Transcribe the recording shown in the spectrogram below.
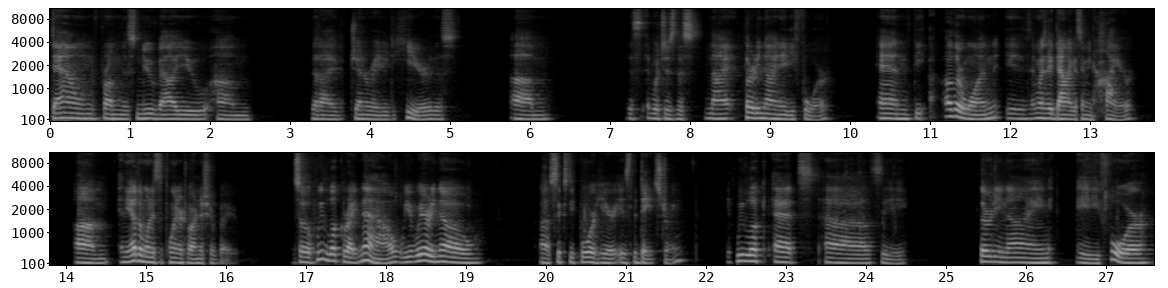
down from this new value um, that I've generated here. This um, this which is this 3984, and the other one is and when I say down, I guess I mean higher. Um, and the other one is the pointer to our initial value So if we look right now, we, we already know uh, 64 here is the date string. If we look at, uh, let's see, 3984,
